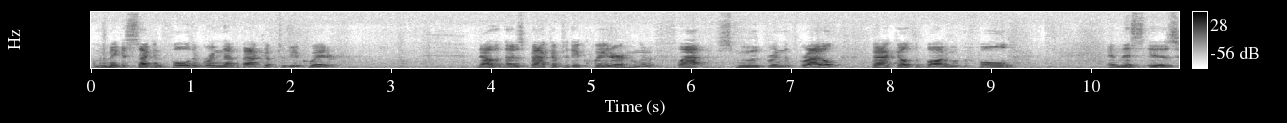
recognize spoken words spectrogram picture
I'm going to make a second fold and bring that back up to the equator. Now that that is back up to the equator, I'm going to flat, smooth, bring the bridle back out the bottom of the fold. And this is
